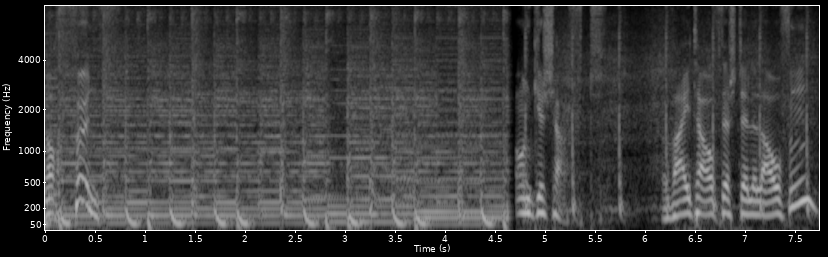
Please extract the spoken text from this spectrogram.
Noch fünf. Und geschafft. Weiter auf der Stelle laufen.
